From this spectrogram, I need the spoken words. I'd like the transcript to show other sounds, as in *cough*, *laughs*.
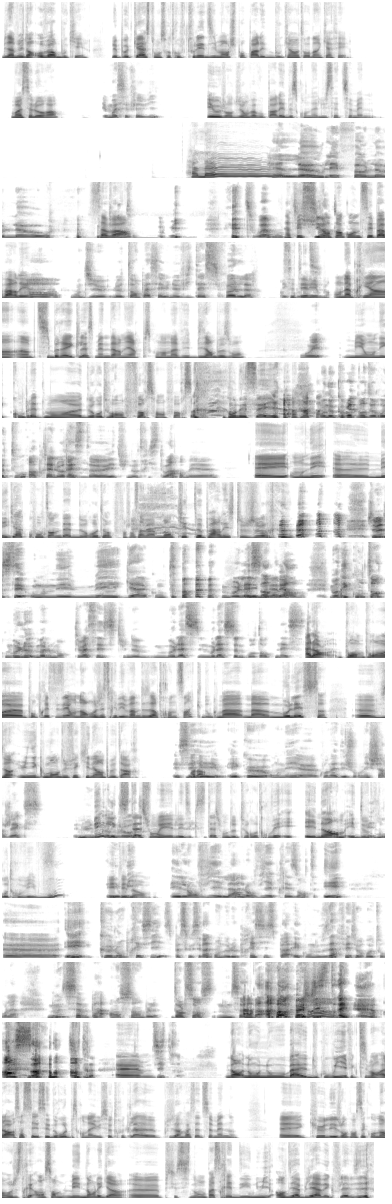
Bienvenue dans Overbooké, le podcast où on se retrouve tous les dimanches pour parler de bouquins autour d'un café. Moi, c'est Laura. Et moi, c'est Flavie. Et aujourd'hui, on va vous parler de ce qu'on a lu cette semaine. Hello Hello les follow *laughs* Ça va? Oui. Et toi, mon Ça fait si chat? longtemps qu'on ne s'est pas parlé. Oh, Mon Dieu, le temps passe à une vitesse folle. C'est terrible. On a pris un, un petit break la semaine dernière parce qu'on en avait bien besoin. Oui. Mais on est complètement euh, de retour en force, enfin en force. *laughs* on essaye. *laughs* On est complètement de retour. Après, le reste euh, est une autre histoire, mais. Et on est euh, méga contente d'être de retour. Franchement, ça m'a manqué de te parler, je te jure. *laughs* Je sais, on est méga content. Mollesse terme. Mais on est contente molle- mollement. Tu vois, c'est une molasse, une molassonne contentness. Alors, pour, pour, euh, pour préciser, on enregistre, il est 22h35. Donc, ma, ma mollesse euh, vient uniquement du fait qu'il est un peu tard. Et, c'est Voilà. et, euh, qu'on a des journées chargex, Mais l'excitation et les excitations de te retrouver est énorme et de Et- vous retrouver, vous, est oui, énorme. et l'envie est là, l'envie est présente, et, euh, et que l'on précise, parce que c'est vrai qu'on ne le précise pas et qu'on nous a fait ce retour-là, nous ne sommes pas ensemble. Dans le sens, nous ne sommes Ah. pas *laughs* enregistrés ensemble. Titre. *laughs* Euh, Titre. Non, nous, nous, bah, du coup, oui, effectivement. Alors, ça, c'est drôle parce qu'on a eu ce truc-là euh, plusieurs fois cette semaine. euh, que les gens pensaient qu'on enregistrait ensemble. Mais non, les gars, euh, parce que sinon, on passerait des nuits endiablées avec Flavie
